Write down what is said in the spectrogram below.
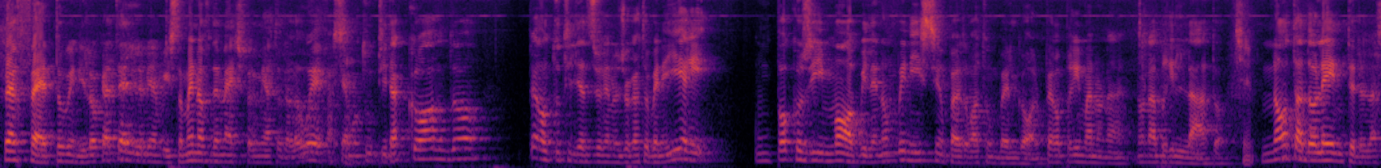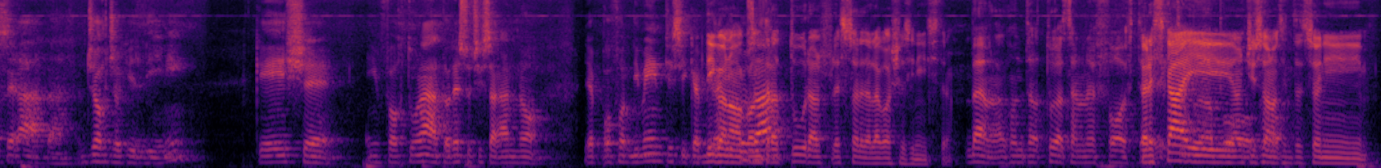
Perfetto, quindi Locatelli l'abbiamo visto, man of the match premiato dalla UEFA, siamo tutti d'accordo, però tutti gli azzurri hanno giocato bene. Ieri un po' così immobile, non benissimo, poi ha trovato un bel gol, però prima non ha, non ha brillato. Sì. Nota dolente della serata, Giorgio Chiellini, che esce infortunato, adesso ci saranno gli approfondimenti, si capirà Dicono contrattura al flessore della coscia sinistra. Beh, una contrattura se non è forte. Per Sky non ci sono sensazioni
